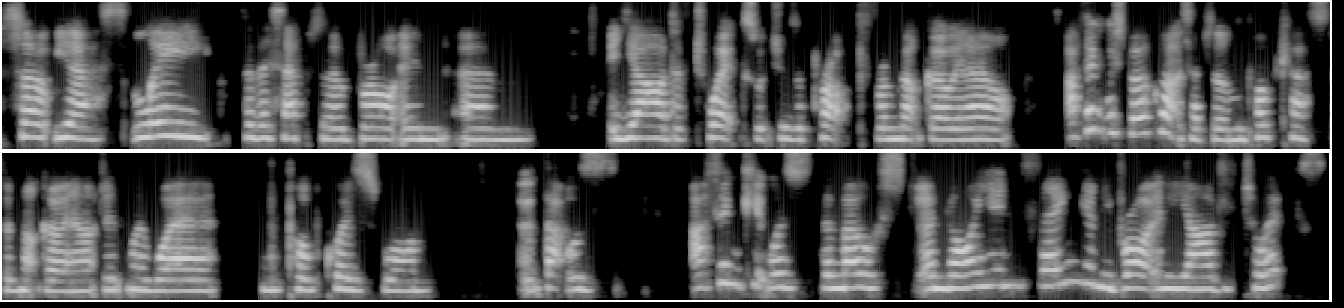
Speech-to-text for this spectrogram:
So yes, Lee for this episode brought in um, a yard of Twix, which was a prop from Not Going Out. I think we spoke about this episode on the podcast of Not Going Out, didn't we? Where the pub quiz one. That was, I think it was the most annoying thing, and he brought in a yard of Twix.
